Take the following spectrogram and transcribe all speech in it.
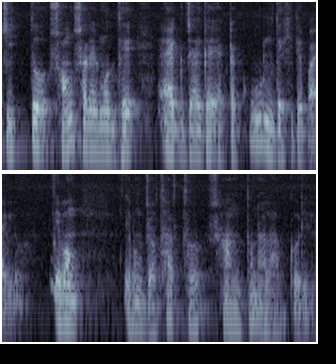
চিত্ত সংসারের মধ্যে এক জায়গায় একটা কুল দেখিতে পাইল এবং এবং যথার্থ সান্ত্বনা লাভ করিল।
